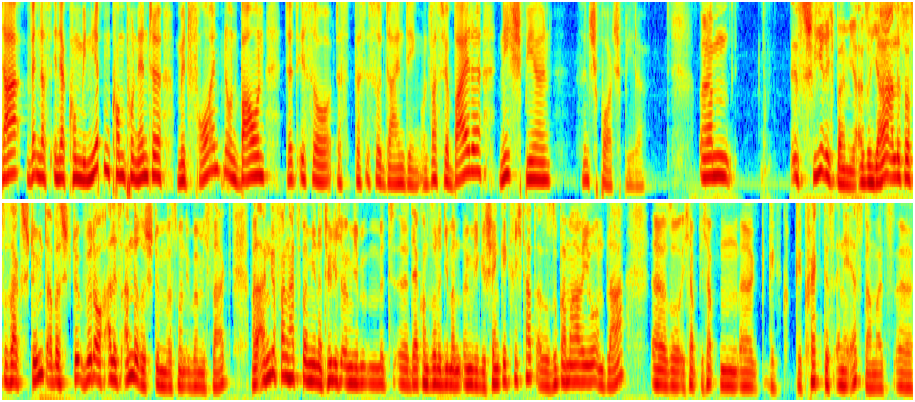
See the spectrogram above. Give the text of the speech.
da, wenn das in der kombinierten Komponente mit Freunden und Bauen, das ist so, das, das ist so dein Ding. Und was wir beide nicht spielen, sind Sportspiele. Ähm, ist schwierig bei mir. Also ja, alles, was du sagst, stimmt, aber es stimmt, würde auch alles andere stimmen, was man über mich sagt. Weil angefangen hat es bei mir natürlich irgendwie mit äh, der Konsole, die man irgendwie geschenkt gekriegt hat, also Super Mario und bla. Äh, so, ich habe ich hab ein äh, ge gecracktes NES damals äh,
